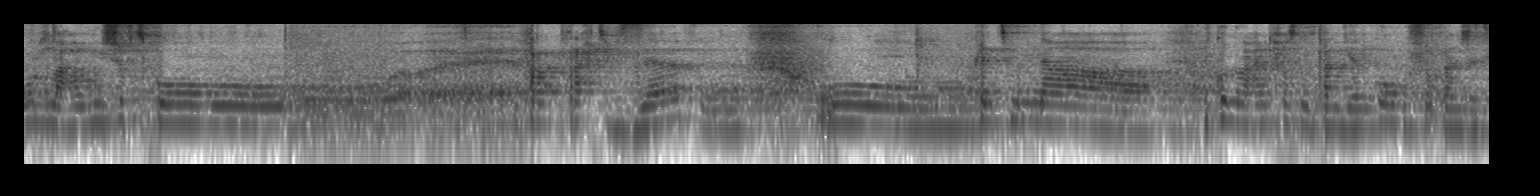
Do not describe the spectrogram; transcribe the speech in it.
والله ومن شفتكم و... فرحت بزاف وكنتمنى نكونوا عند حسن الظن ديالكم وشكرا جزيلا.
